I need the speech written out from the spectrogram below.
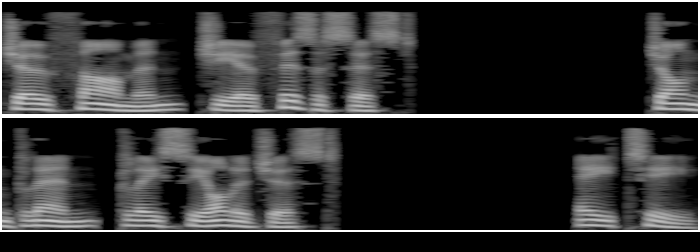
Joe Farman, geophysicist John Glen, glaciologist A.T.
